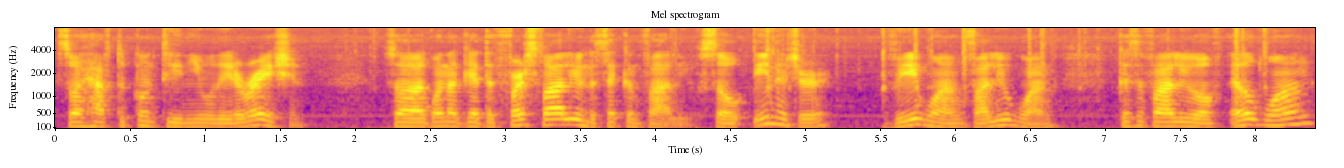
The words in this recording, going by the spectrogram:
So I have to continue the iteration. So I'm to get the first value and the second value. So integer v1 value 1 gets the value of L1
